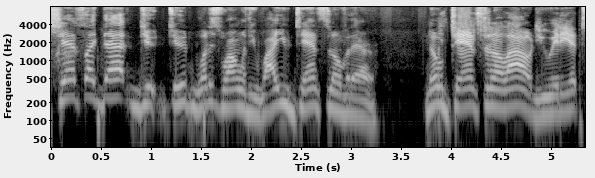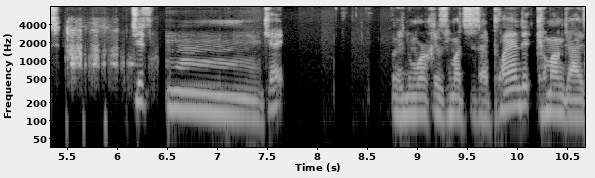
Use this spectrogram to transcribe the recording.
chance like that, dude. Dude, what is wrong with you? Why are you dancing over there? No dancing allowed, you idiot. Just mm, okay. It didn't work as much as I planned it. Come on, guys.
